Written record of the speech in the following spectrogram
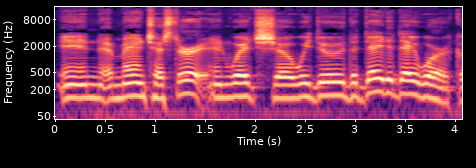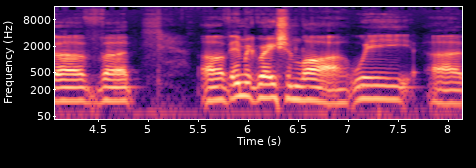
in Manchester, in which uh, we do the day to day work of, uh, of immigration law. We, uh,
